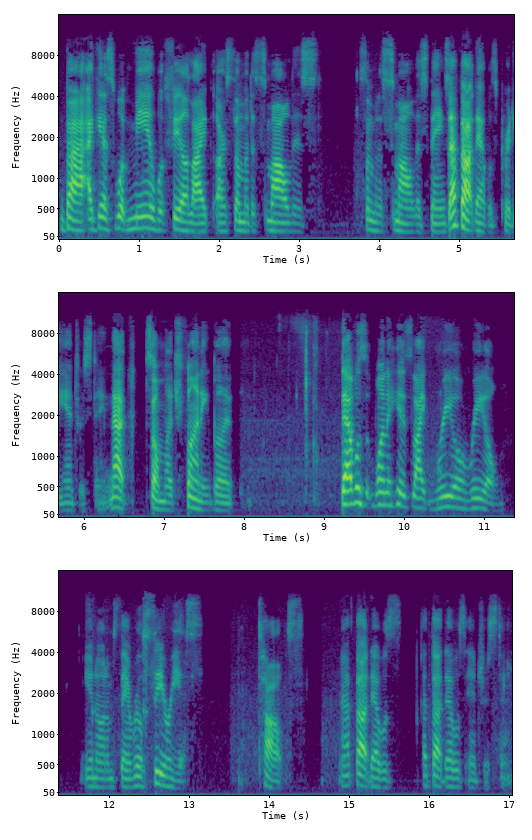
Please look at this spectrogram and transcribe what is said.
by i guess what men would feel like are some of the smallest some of the smallest things. I thought that was pretty interesting. Not so much funny but that was one of his like real real you know what i'm saying real serious talks. And i thought that was i thought that was interesting.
